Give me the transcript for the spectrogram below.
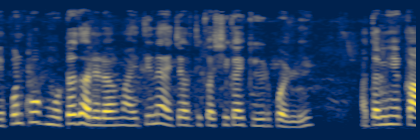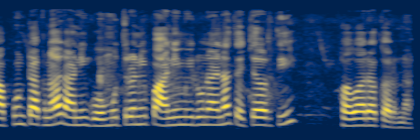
हे पण खूप मोठं झालेलं. माहिती नाही याच्यावरती कशी काय कीड पडली. आता मी हे कापून टाकणार आणि गोमूत्राने पाणी मिळून आहे ना त्याच्यावरती फवारा करणार.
